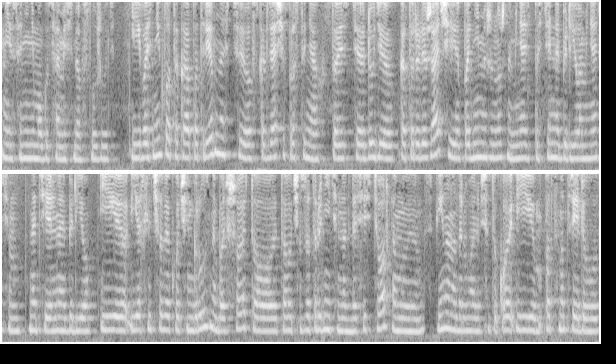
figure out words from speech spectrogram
если они не могут сами себя обслуживать. И возникла такая потребность в скользящих простынях. То есть люди, которые лежачие, под ними же нужно менять постельное белье, менять им нательное белье. И если человек очень грузный, большой, большой, то это очень затруднительно для сестер. Там и спина надрывали, все такое. И подсмотрели у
